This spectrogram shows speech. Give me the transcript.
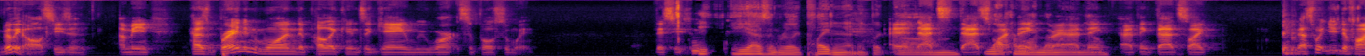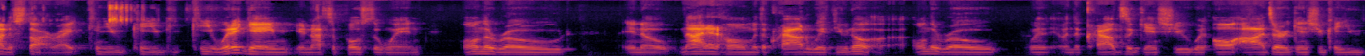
really all season. I mean, has Brandon won the Pelicans a game we weren't supposed to win this season? He, he hasn't really played in any, but um, that's that's my thing, right? I think I think that's like that's what you define a star, right? Can you can you can you win a game you're not supposed to win on the road? You know, not at home with the crowd with you. No, uh, on the road when when the crowd's against you, when all odds are against you, can you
